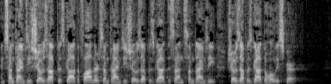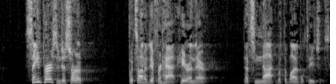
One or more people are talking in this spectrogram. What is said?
And sometimes he shows up as God the Father, sometimes he shows up as God the Son, sometimes he shows up as God the Holy Spirit. Same person, just sort of puts on a different hat here and there. That's not what the Bible teaches.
